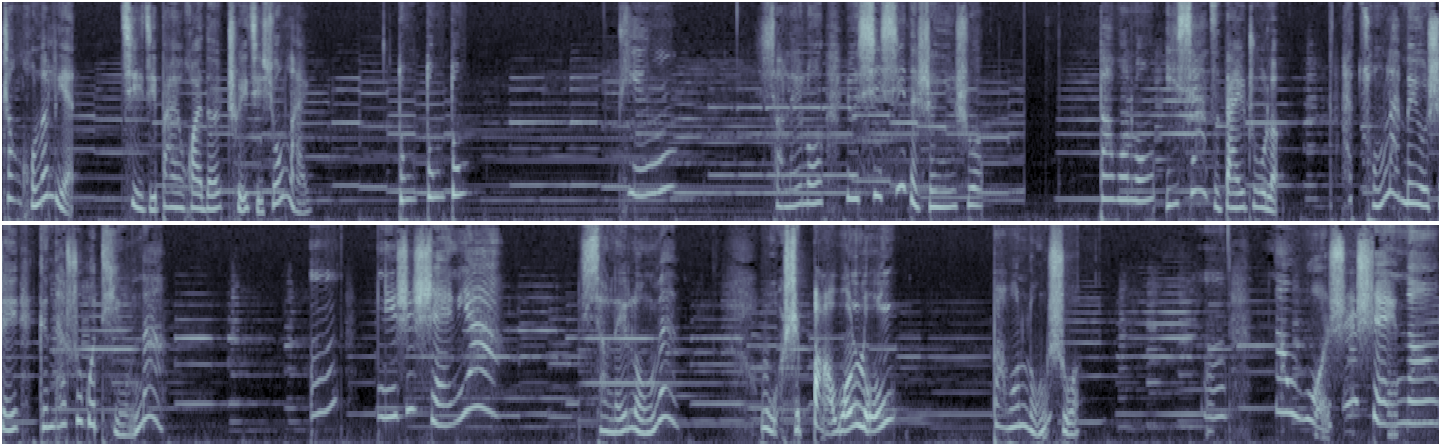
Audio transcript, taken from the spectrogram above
涨红了脸，气急败坏的捶起胸来，小雷龙用细细的声音说：“霸王龙一下子呆住了，还从来没有谁跟他说过停呢。”“嗯，你是谁呀？”小雷龙问。“我是霸王龙。”霸王龙说。“嗯，那我是谁呢？”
